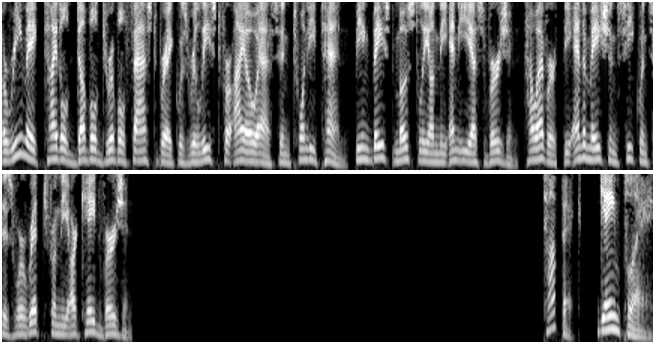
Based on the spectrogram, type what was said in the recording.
A remake titled Double Dribble Fastbreak was released for iOS in 2010, being based mostly on the NES version, however, the animation sequences were ripped from the arcade version. Gameplay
